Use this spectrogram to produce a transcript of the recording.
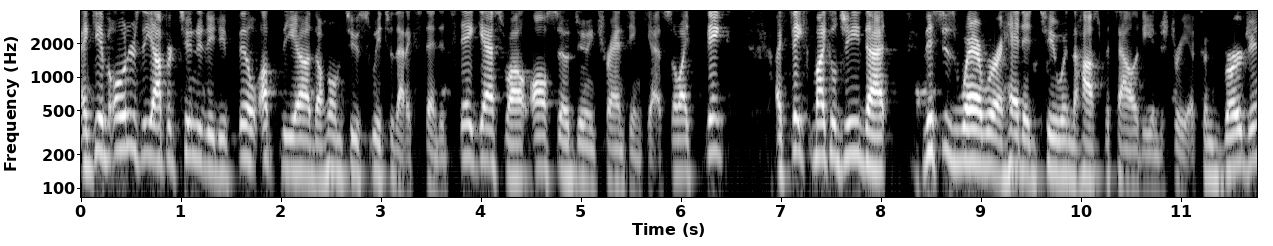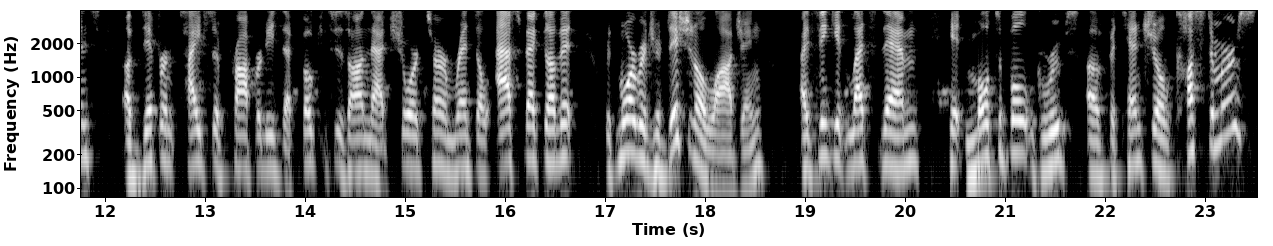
and give owners the opportunity to fill up the uh, the Home2 Suites with that extended stay guests while also doing transient guests. So I think I think Michael G that this is where we're headed to in the hospitality industry a convergence of different types of properties that focuses on that short term rental aspect of it with more of a traditional lodging. I think it lets them hit multiple groups of potential customers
